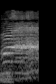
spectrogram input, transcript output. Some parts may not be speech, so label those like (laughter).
Thank (laughs) you.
